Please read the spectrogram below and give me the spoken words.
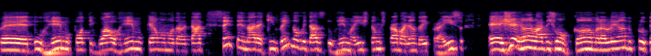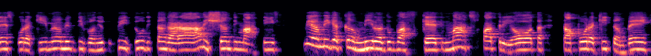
é, do Remo Potiguar, Remo, que é uma modalidade centenária aqui, vem novidades do Remo aí, estamos trabalhando aí para isso. É, Jean, lá de João Câmara, Leandro Prudêncio por aqui, meu amigo Divanildo, Vidu de Tangará, Alexandre de Martins, minha amiga Camila do basquete, Marcos Patriota, tá por aqui também,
